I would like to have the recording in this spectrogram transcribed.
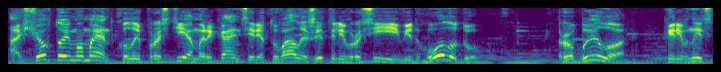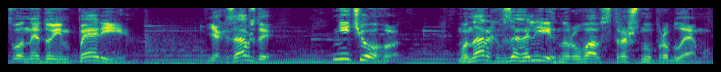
А що в той момент, коли прості американці рятували жителів Росії від голоду, робило керівництво недоімперії? Як завжди, нічого. Монарх взагалі ігнорував страшну проблему.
